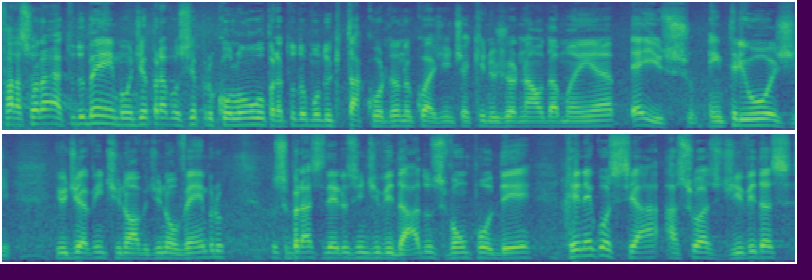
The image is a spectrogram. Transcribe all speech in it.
Fala Soraya, tudo bem? Bom dia para você, para o Colombo, para todo mundo que está acordando com a gente aqui no Jornal da Manhã. É isso. Entre hoje e o dia 29 de novembro, os brasileiros endividados vão poder renegociar as suas dívidas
